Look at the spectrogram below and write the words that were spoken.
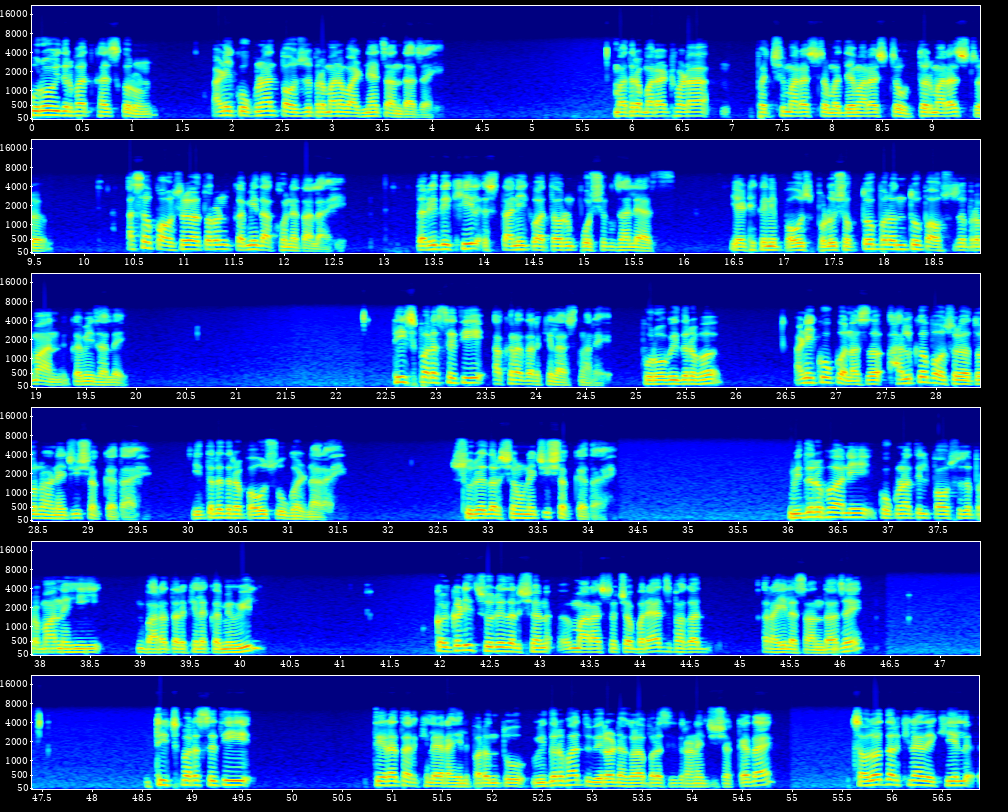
पूर्व विदर्भात खास करून आणि कोकणात पावसाचं प्रमाण वाढण्याचा अंदाज आहे. मात्र मराठवाडा पश्चिम महाराष्ट्र मध्य महाराष्ट्र उत्तर महाराष्ट्र असं पावसाळी वातावरण कमी दाखवण्यात आलं आहे. तरी देखील स्थानिक वातावरण पोषक झाल्यास या ठिकाणी पाऊस पडू शकतो परंतु पावसाचं प्रमाण कमी झालं आहे तीच परिस्थिती अकरा तारखेला असणार आहे. पूर्व विदर्भ आणि कोकण असं हलकं पावसाळ्यातून राहण्याची शक्यता आहे. इतरत्र पाऊस उघडणार आहे. सूर्यदर्शन होण्याची शक्यता आहे. विदर्भ आणि कोकणातील पावसाचं प्रमाणही बारा तारखेला कमी होईल. कडकडीत सूर्यदर्शन महाराष्ट्राच्या बऱ्याच भागात राहील असा अंदाज आहे. तीच परिस्थिती तेरा तारखेला राहील परंतु विदर्भात विरळ ढगाळ परिस्थिती राहण्याची शक्यता आहे. चौदा तारखेला देखील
